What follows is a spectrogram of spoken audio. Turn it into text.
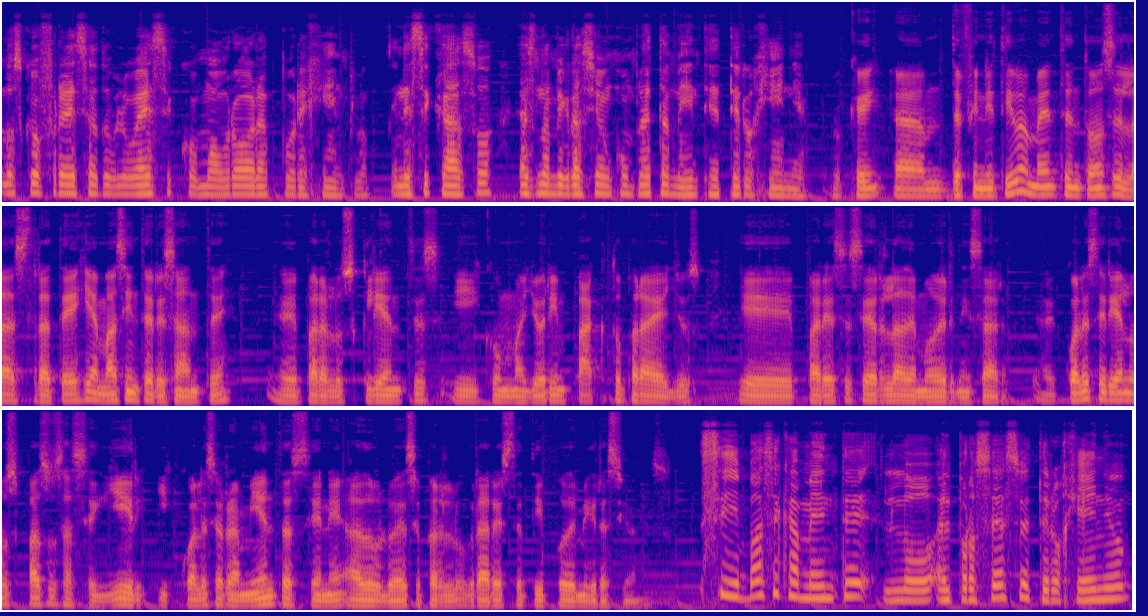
los que ofrece AWS, como Aurora, por ejemplo. En este caso, es una migración completamente heterogénea. Ok, um, definitivamente entonces la estrategia más interesante eh, para los clientes y con mayor impacto para ellos eh, parece ser la de modernizar. Eh, ¿Cuáles serían los pasos a seguir y cuáles herramientas tiene AWS para lograr este tipo de migraciones? Sí, básicamente el proceso heterogéneo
